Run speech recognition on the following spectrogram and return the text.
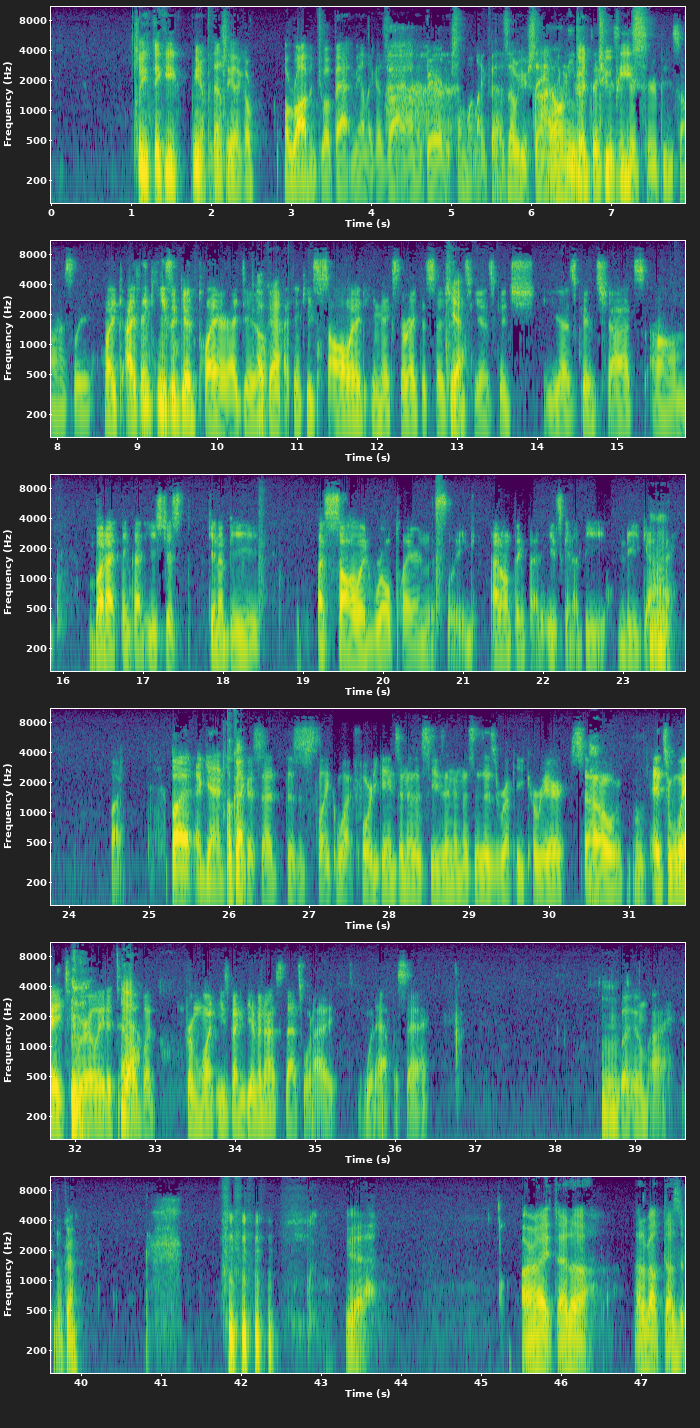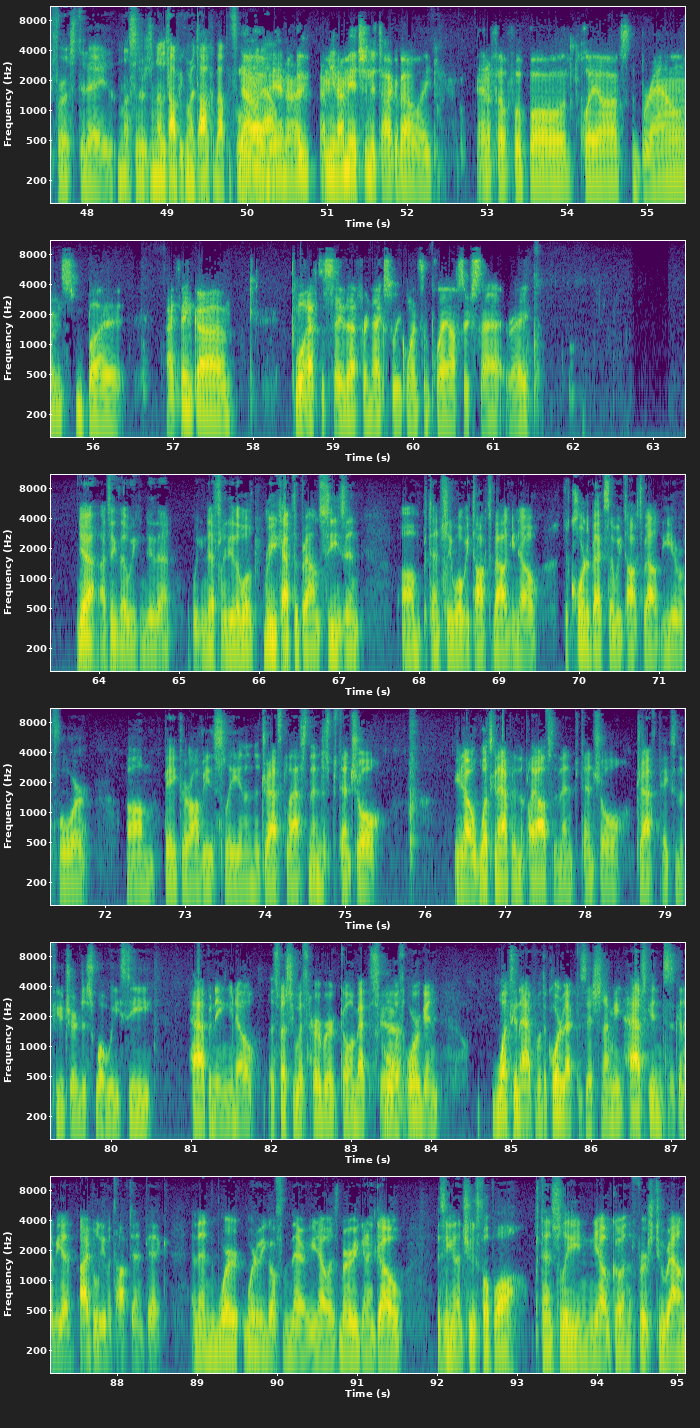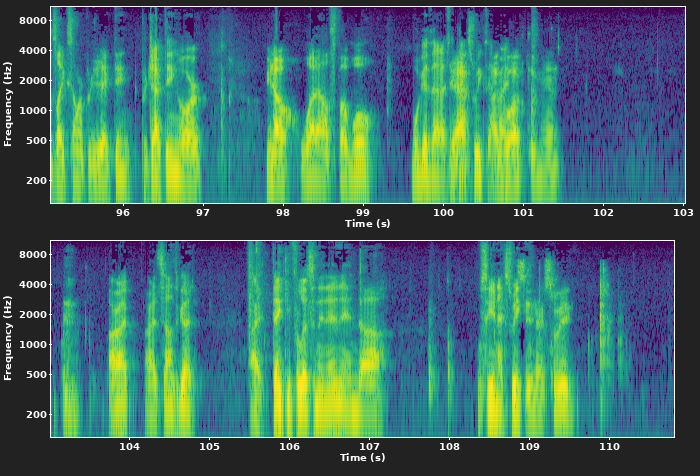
So you think he, you know, potentially like a, a Robin to a Batman, like a Zion or Barrett or someone like that? Is that what you're saying? I don't like a even good think two he's piece. a good two piece, honestly. Like I think he's a good player. I do. Okay. I think he's solid. He makes the right decisions. Yeah. He has good. Sh- he has good shots. Um, but I think that he's just gonna be a solid role player in this league. I don't think that he's gonna be the guy. Mhm. But but again, Okay. like I said, this is like what forty games into the season, and this is his rookie career. So it's way too early to tell. Yeah. But from what he's been giving us, that's what I would have to say. Mhm. But who am I? Okay. yeah. All right, that uh, that about does it for us today. Unless there's another topic you want to talk about before No, we head out. man. I I mean, I'm itching to talk about like NFL football playoffs, the Browns, but I think uh, we'll have to save that for next week once the playoffs are set, right? Yeah, I think that we can do that. We can definitely do that. We'll recap the Browns season, um, potentially what we talked about. You know, the quarterbacks that we talked about the year before, um, Baker obviously, and then the draft class, and then just potential, you know, what's going to happen in the playoffs, and then potential draft picks in the future, and just what we see happening. You know, especially with Herbert going back to school Yeah. with Oregon, what's going to happen with the quarterback position? I mean, Haskins is going to be a, I believe, a top ten pick, and then where where do we go from there? You know, is Murray going to go? Is he going to choose football potentially, and you know, go in the first two rounds like some are projecting, projecting, or you know, what else? But we'll we'll get that I think yeah, next week then, I'd right? love to, man. All right, all right, sounds good. All right, thank you for listening in, and uh, we'll see you next week. See you next week.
